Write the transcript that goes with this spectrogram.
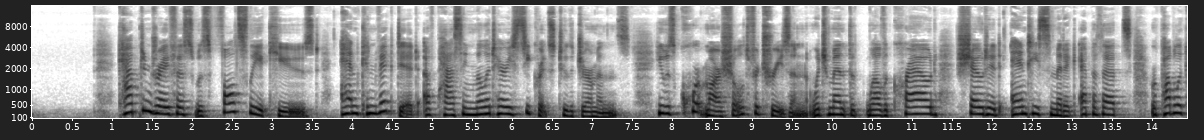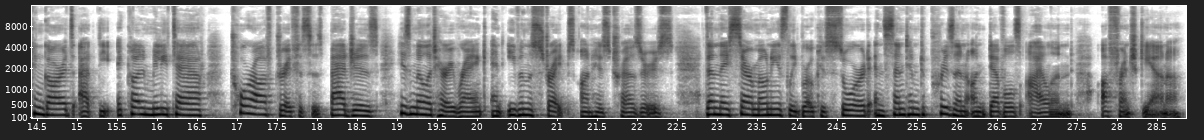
Captain Dreyfus was falsely accused and convicted of passing military secrets to the Germans. He was court martialed for treason, which meant that while the crowd shouted anti Semitic epithets, Republican guards at the École Militaire tore off Dreyfus's badges, his military rank, and even the stripes on his trousers. Then they ceremoniously broke his sword and sent him to prison on Devil's Island off French Guiana.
